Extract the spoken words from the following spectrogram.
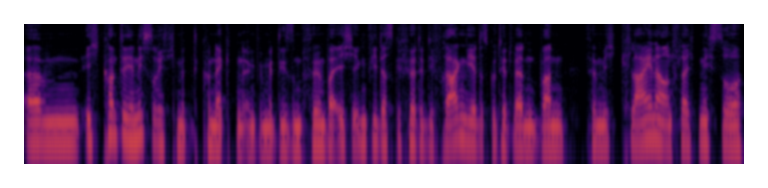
Ähm, ich konnte hier nicht so richtig mit connecten irgendwie mit diesem Film, weil ich irgendwie das Gefühl hatte, die Fragen, die hier diskutiert werden, waren für mich kleiner und vielleicht nicht so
